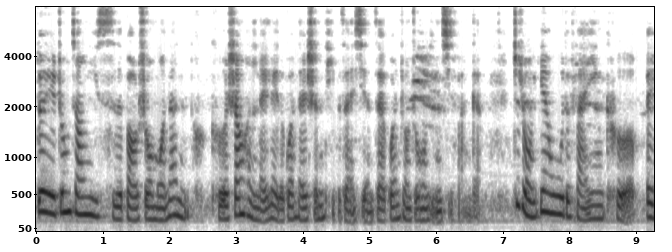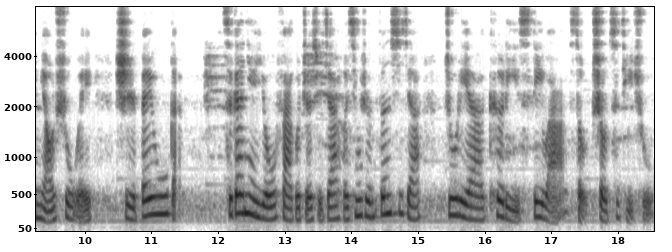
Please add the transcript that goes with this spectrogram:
对终将一死、饱受磨难和伤痕累累的冠带身体的再现，在观众中引起反感。这种厌恶的反应可被描述为是卑污感。此概念由法国哲学家和精神分析家茱莉亚·克里斯蒂娃首首次提出。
